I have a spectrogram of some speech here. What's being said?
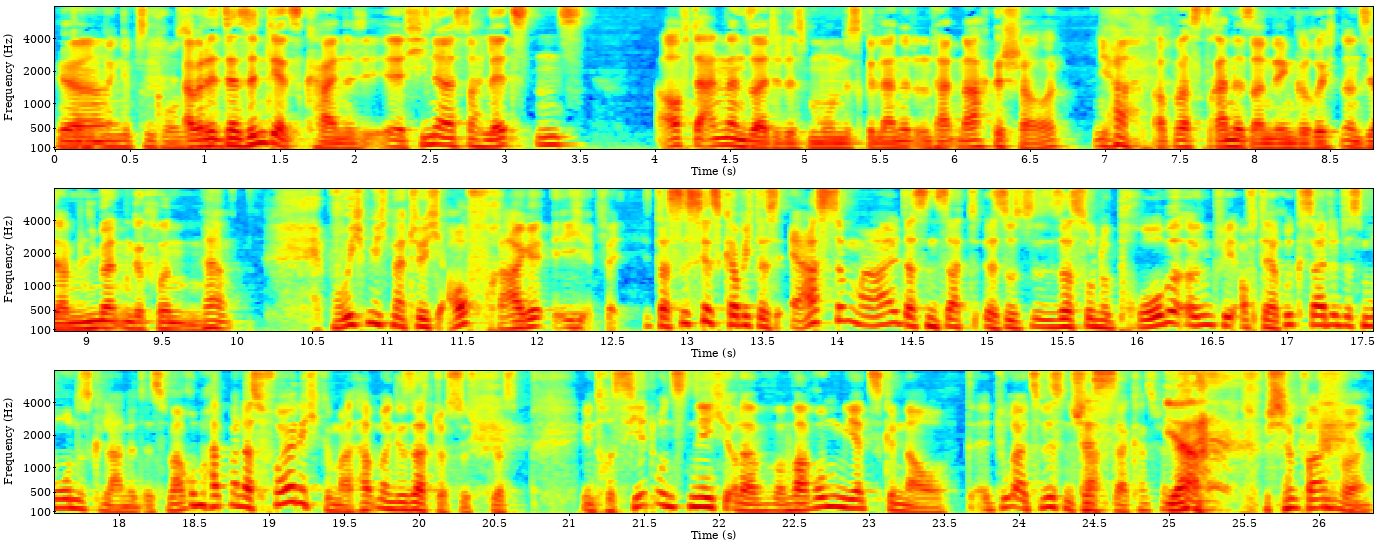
Ja. dann, dann gibt's ein großes Aber da, da sind jetzt keine. Äh, China ist doch letztens auf der anderen Seite des Mondes gelandet und hat nachgeschaut, Ja, ob was dran ist an den Gerüchten und sie haben niemanden gefunden. ja. Wo ich mich natürlich auch frage, ich, das ist jetzt, glaube ich, das erste Mal, dass, ein Sat also, dass so eine Probe irgendwie auf der Rückseite des Mondes gelandet ist. Warum hat man das vorher nicht gemacht? Hat man gesagt, das, ist, das interessiert uns nicht? Oder warum jetzt genau? Du als Wissenschaftler Das- kannst mir ja. das bestimmt beantworten.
